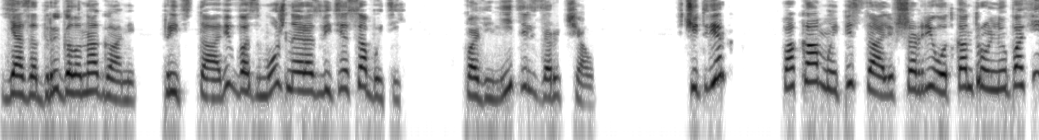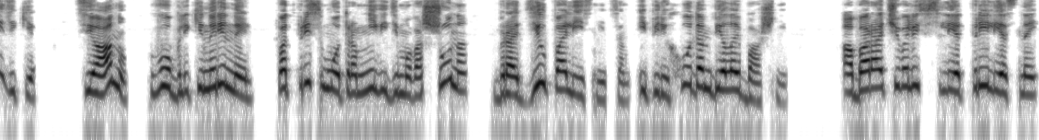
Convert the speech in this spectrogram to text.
я задрыгала ногами, представив возможное развитие событий. Повелитель зарычал. В четверг, пока мы писали в Шарриот контрольную по физике, Тиану в облике Наринель под присмотром невидимого Шона бродил по лестницам и переходам Белой башни. Оборачивались вслед прелестной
